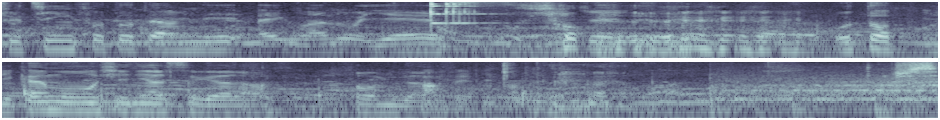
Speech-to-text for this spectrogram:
Shooting, photo terminée avec Malo, yes Au top, il est quand même génial ce gars-là. Formidable. Parfait. Don't you see?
